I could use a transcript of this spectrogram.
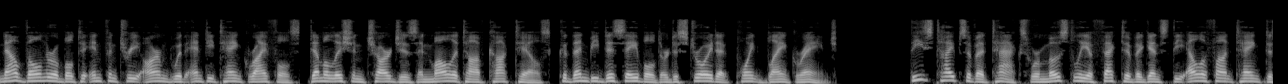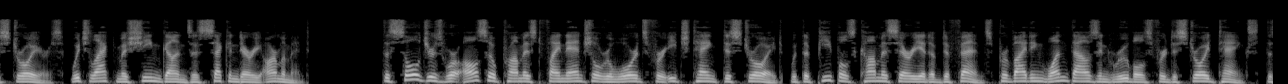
now vulnerable to infantry armed with anti-tank rifles, demolition charges and Molotov cocktails, could then be disabled or destroyed at point-blank range. These types of attacks were mostly effective against the Elephant tank destroyers, which lacked machine guns as secondary armament. The soldiers were also promised financial rewards for each tank destroyed, with the People's Commissariat of Defense providing 1,000 rubles for destroyed tanks. The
